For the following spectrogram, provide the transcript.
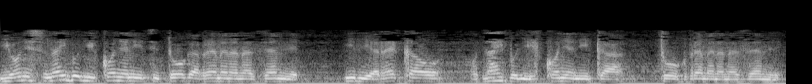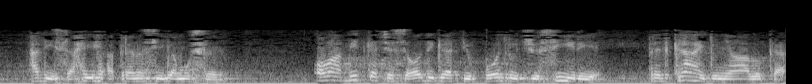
i oni su najbolji konjanici toga vremena na zemlji. Ili je rekao od najboljih konjanika tog vremena na zemlji. Hadis sahih a prenosi ga muslim. Ova bitka će se odigrati u području Sirije pred kraj Dunjaluka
